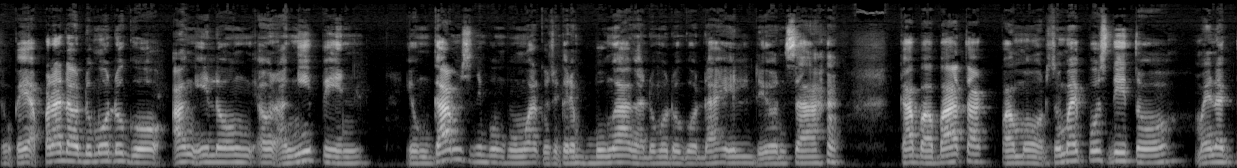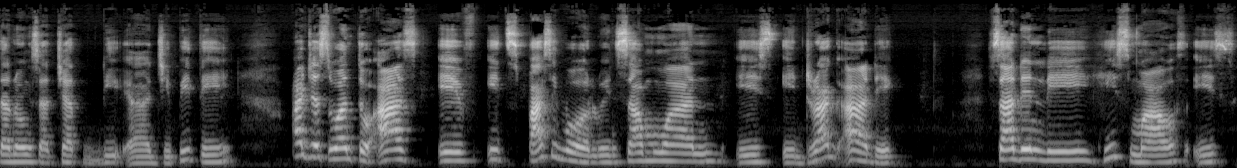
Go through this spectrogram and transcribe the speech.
So, kaya pala daw dumudugo ang ilong, ang ngipin, yung gums ni Bongbong Marcos, yung kanyang bunga nga dumudugo dahil yon sa kababatak pamor. So may post dito, may nagtanong sa chat D- uh, GPT, I just want to ask if it's possible when someone is a drug addict, suddenly his mouth is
